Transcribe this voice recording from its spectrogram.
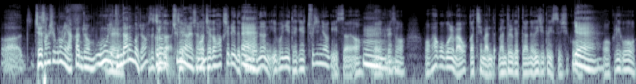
어, 제 상식으로는 약간 좀 의문이 네. 든다는 거죠. 그런 제가, 측면에서는. 제, 뭐 제가 확실히 느낀 네. 거는 이분이 되게 추진력이 있어요. 음. 네, 그래서 뭐 화곡을 마곡같이 만들, 만들겠다는 의지도 있으시고, 예. 어, 그리고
